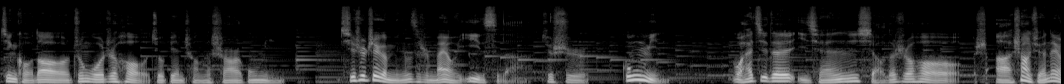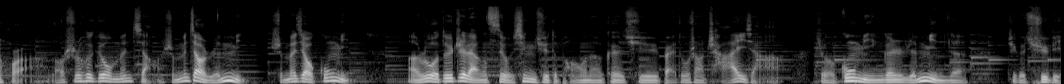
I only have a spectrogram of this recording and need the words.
进口到中国之后，就变成了《十二公民》。其实这个名字是蛮有意思的啊，就是公民。我还记得以前小的时候啊，上学那会儿啊，老师会给我们讲什么叫人民，什么叫公民啊。如果对这两个词有兴趣的朋友呢，可以去百度上查一下啊，这个公民跟人民的这个区别。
